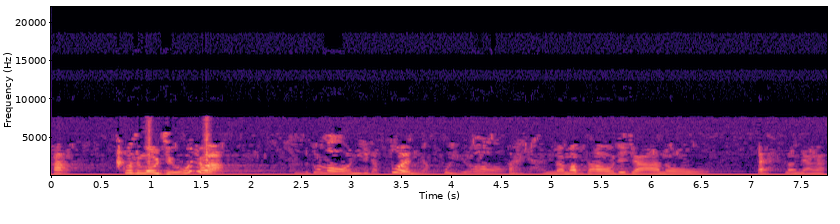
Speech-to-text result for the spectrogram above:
啊，可是我舅舅啊。是个咯，你给他炖两回哟。哎呀，那么不早点讲喽。哎，老娘啊，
